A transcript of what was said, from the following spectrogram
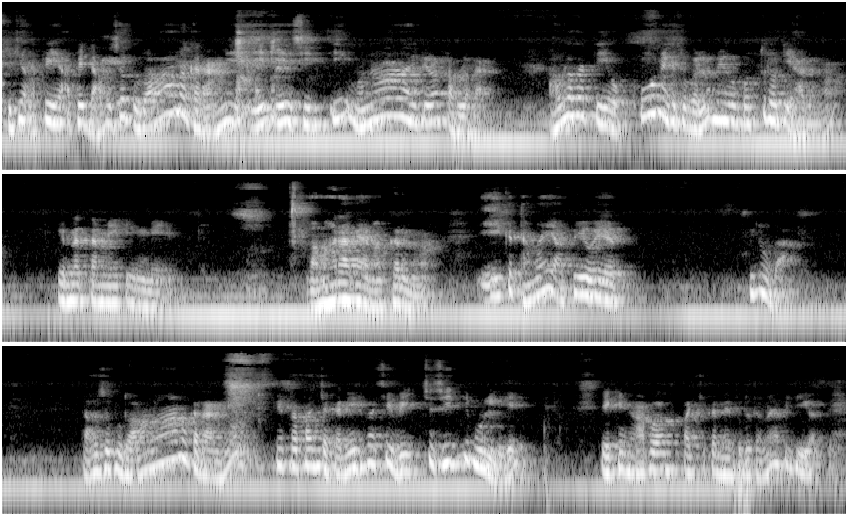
ඉතින් අපේ අපේ දවස පුරාම කරන්නේ ඒ ඒ සිද්ධි මොනවා හිතවත් අහුල ගන්න. අහුලගත්ත ඒ ඔක්කොම එකතු කරලා මේ කොත්තු රොටි හදනවා. එහෙම නැත්නම් මේකෙන් මේ වමහරා ගෑමක් කරනවා. ඒක තමයි අපේ ඔය විනෝදා. දවස පුරාම කරන්නේ මේ ප්‍රපංච කරේ ඊට පස්සේ විච්ච සිද්ධි මුල්ලේ ඒකෙන් ආපුව පච්චකරණය තුල තමයි අපි ජීවත් වෙන්නේ.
